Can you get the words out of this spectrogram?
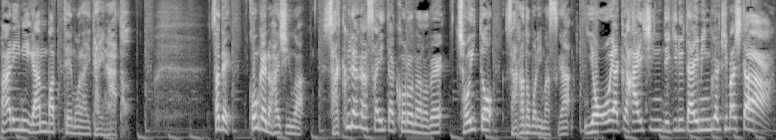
パリに頑張ってもらいたいなと。さて、今回の配信は、桜が咲いた頃なので、ちょいと遡りますが、ようやく配信できるタイミングが来ました。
